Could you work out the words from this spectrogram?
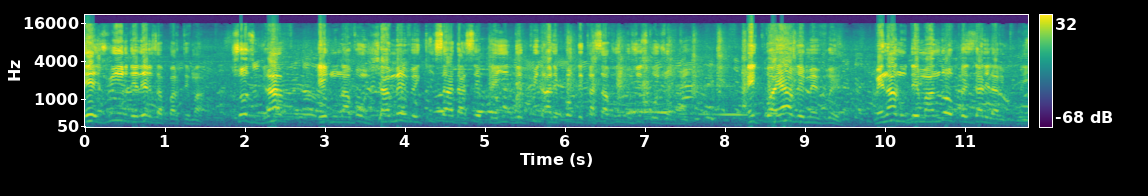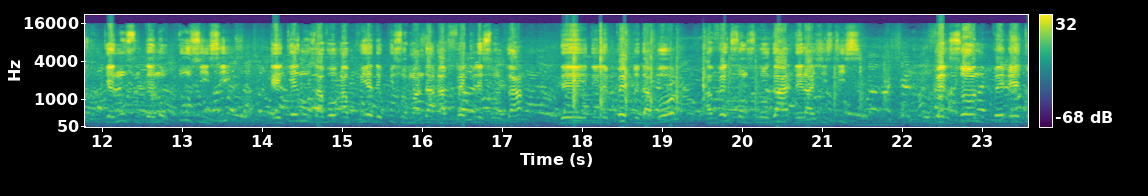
et jouir de leurs appartements. Chose grave, et nous n'avons jamais vécu ça dans ce pays depuis à l'époque de Kassavoubou jusqu'à aujourd'hui. Incroyable mais vrai. Maintenant, nous demandons au président de la République que nous soutenons tous ici et que nous avons appuyé depuis son mandat avec le slogan le peuple d'abord, avec son slogan de la justice. Personne ne peut être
